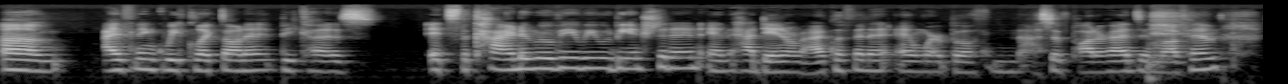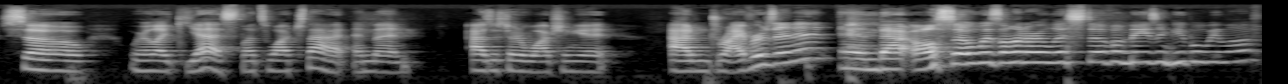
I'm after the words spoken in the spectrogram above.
Um, I think we clicked on it because it's the kind of movie we would be interested in, and it had Daniel Radcliffe in it, and we're both massive Potterheads and love him. So we're like, yes, let's watch that. And then as I started watching it, Adam Driver's in it, and that also was on our list of amazing people we love.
